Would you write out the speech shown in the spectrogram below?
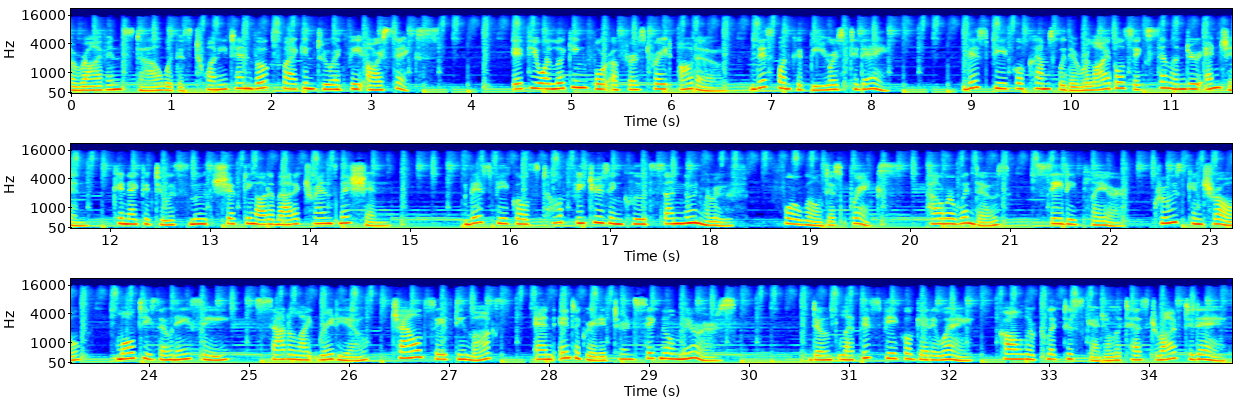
Arrive in style with this 2010 Volkswagen Touareg VR6. If you are looking for a first-rate auto, this one could be yours today. This vehicle comes with a reliable six-cylinder engine, connected to a smooth shifting automatic transmission. This vehicle's top features include sun moonroof, four-wheel disc brakes, power windows, CD player, cruise control, multi-zone AC, satellite radio, child safety locks, and integrated turn signal mirrors. Don't let this vehicle get away. Call or click to schedule a test drive today.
